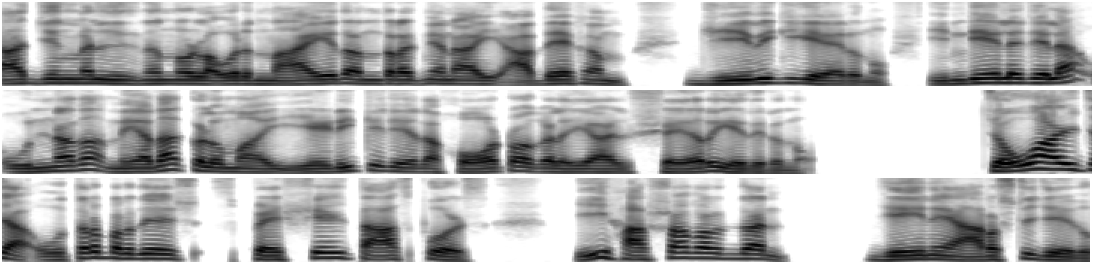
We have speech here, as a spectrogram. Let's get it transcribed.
രാജ്യങ്ങളിൽ നിന്നുള്ള ഒരു നയതന്ത്രജ്ഞനായി അദ്ദേഹം ജീവിക്കുകയായിരുന്നു. ഇന്ത്യയിലെ ചില ഉന്നത നേതാക്കളുമായി എഡിറ്റ് ചെയ്ത ഫോട്ടോകൾ ഇയാൾ ഷെയർ ചെയ്തിരുന്നു. ചൊവ്വാഴ്ച ഉത്തർപ്രദേശ് സ്പെഷ്യൽ ടാസ്ക് ഫോഴ്സ് ഈ ഹർഷവർദ്ധൻ ജെയിനെ അറസ്റ്റ് ചെയ്തു.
